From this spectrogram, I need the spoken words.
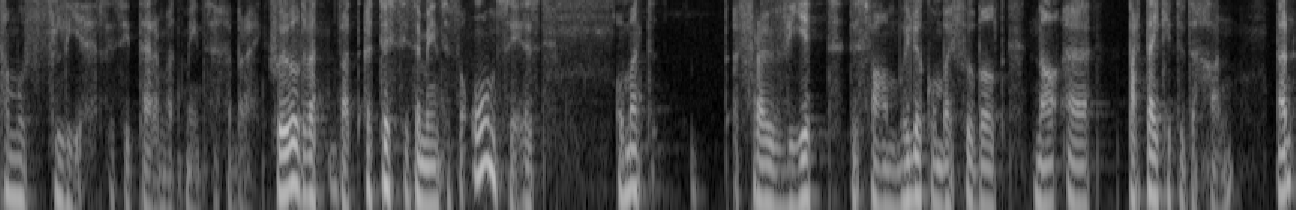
kamoufleer, is die term wat mense gebruik. Voorbeeld wat wat autistiese mense vir ons sê is omdat 'n vrou weet dis vir haar moeilik om byvoorbeeld na 'n partytjie toe te gaan dan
